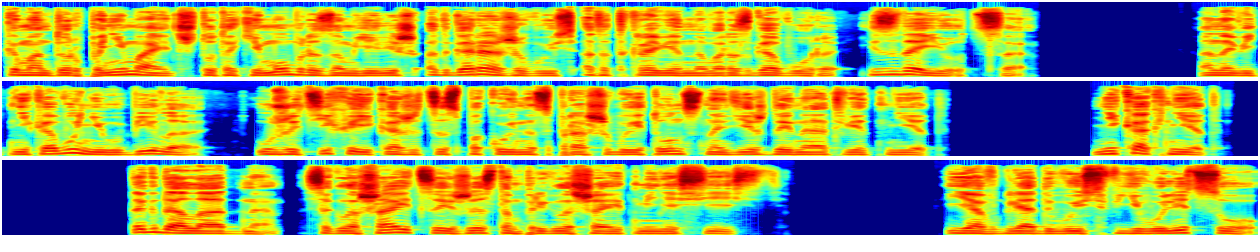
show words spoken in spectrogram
Командор понимает, что таким образом я лишь отгораживаюсь от откровенного разговора и сдается. Она ведь никого не убила. Уже тихо и, кажется, спокойно спрашивает он с надеждой на ответ «нет». «Никак нет». «Тогда ладно», соглашается и жестом приглашает меня сесть. Я вглядываюсь в его лицо.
